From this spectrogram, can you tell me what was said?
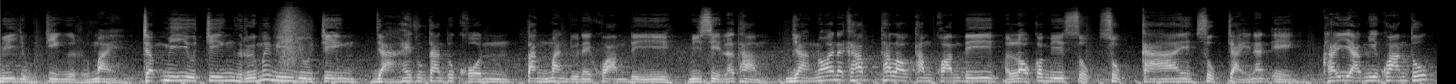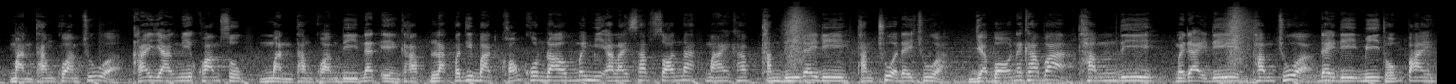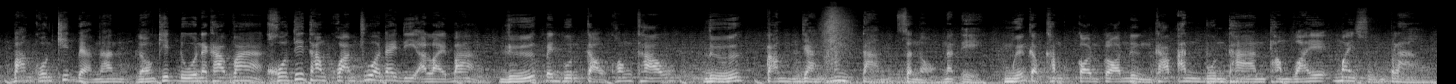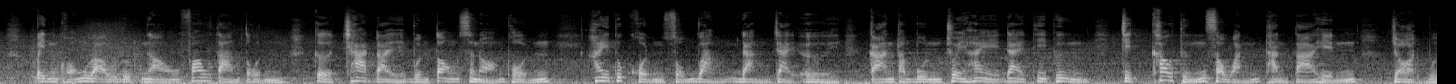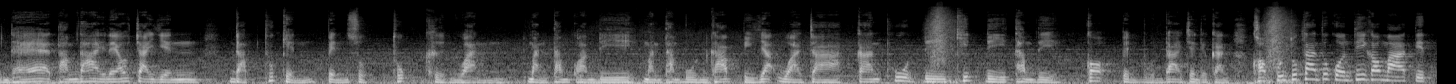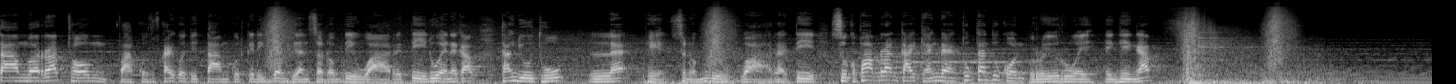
มีอยู่จริงหรือไม่ จะมีอยู่จริงหรือไม่มีอยู่จริง อยากให้ทุกท่านทุกคนตั้งมั่นอยู่ในความดี มีศีลธรรม อย่างน้อยนะครับ ถ้าเราทำความดีเราก็มีสุขสุขกาย สุขใจนั่นเอง ใครอยากมีความทุกข์มันทำความชั่ว ใครอยากมีความสุขมันทำความดีนั่นเองครับ หลักปฏิบัติของคนเราไม่มีอะไรซับซ้อนมากมายครับทำดีได้ดีทำชั่วได้ชั่ว อย่าบอกนะครับว่าทำดีไม่ได้ดีทำชั่วได้ดีมีถมไป บางคนคิดแบบนั้น ลองคิดดูนะครับว่าคนที่ทำความชั่วได้ดีอะไรบ้าง หรือเป็นบุญเก่าของเขา หรือกรรมยังไม่ตามสนองนั่นเอง เหมือนกับคำกรกรหนึ่งครับ อันบุญทานทำไว้ไม่สูญเปล่า เป็นของเราดุดเงาเฝ้าตามตน เกิดชาติใดบุญต้องสนองผล ให้ทุกคนสมหวังดังใจเอ่ย การทำบุญช่วยให้ได้ที่พึ่ง จิตเข้าถึงสวรรค์ทันตาเห็นยอดบุญแท้ทำได้แล้วใจเย็น ดับทุกเข็นเป็นสุขทุกคืนวัน มันทำความดี มันทำบุญครับปิยวาจาการพูดดีคิดดีทำดี ก็เป็นบุญได้เช่นเดียวกัน ขอบคุณทุกท่านทุกคนที่เข้ามาติดตามรับชม ฝากกด subscribe กดติดตามกดกระดิ่งแจ้งเตือนสนมดีวาไรตี้ด้วยนะครับ ทั้ง YouTube และเพจสนมดีวาไรตี้สุขภาพร่างกายแข็งแรงทุกท่านทุกคนรวยๆเฮงๆครับ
